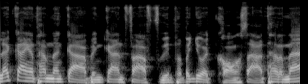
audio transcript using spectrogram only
และการกระทำดังกล่าวเป็นการฝ่าฝืนผลประโยชน์ของสาธารณะ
